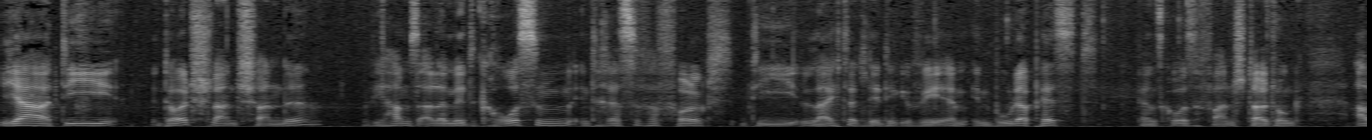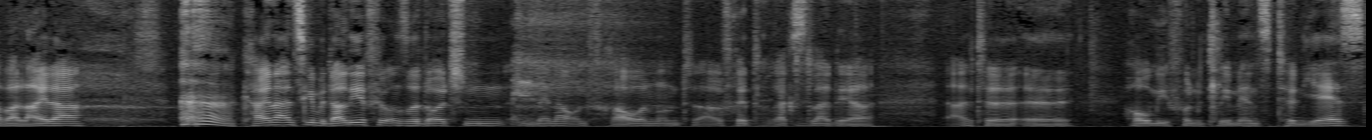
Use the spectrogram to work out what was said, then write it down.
Ja, die Deutschlandschande. Wir haben es alle mit großem Interesse verfolgt. Die Leichtathletik-WM in Budapest. Ganz große Veranstaltung. Aber leider keine einzige Medaille für unsere deutschen Männer und Frauen. Und Alfred Draxler, der alte äh, Homie von Clemens Tönnies,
